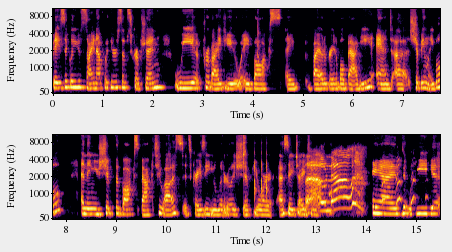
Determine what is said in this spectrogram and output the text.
Basically, you sign up with your subscription. We provide you a box, a biodegradable baggie, and a shipping label. And then you ship the box back to us. It's crazy. You literally ship your SHIT. Oh no. and we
